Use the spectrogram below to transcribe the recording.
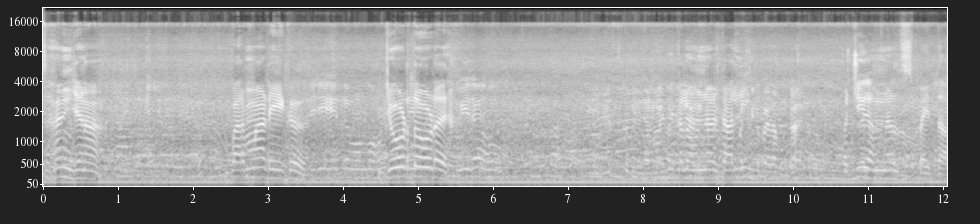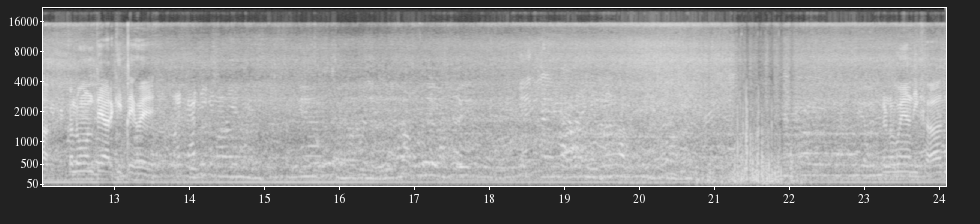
ਸਹੰਜਣਾ। ਬਰਮਾ ਡੇਕ। ਜੋੜ ਤੋੜ। ਕਲੋਨਲ ਟਾਲੀ 25 ਕਲੋਨਲ ਸਪੈਦਾ ਕਲੋਨ ਤਿਆਰ ਕੀਤੇ ਹੋਏ। ਗੰਡੋਇਆਂ ਦੀ ਖਾਦ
